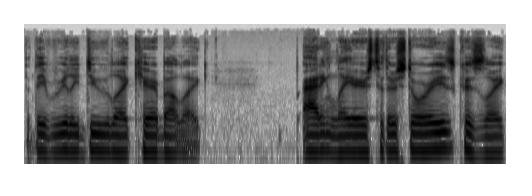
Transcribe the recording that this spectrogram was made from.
That they really do like care about like adding layers to their stories because like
